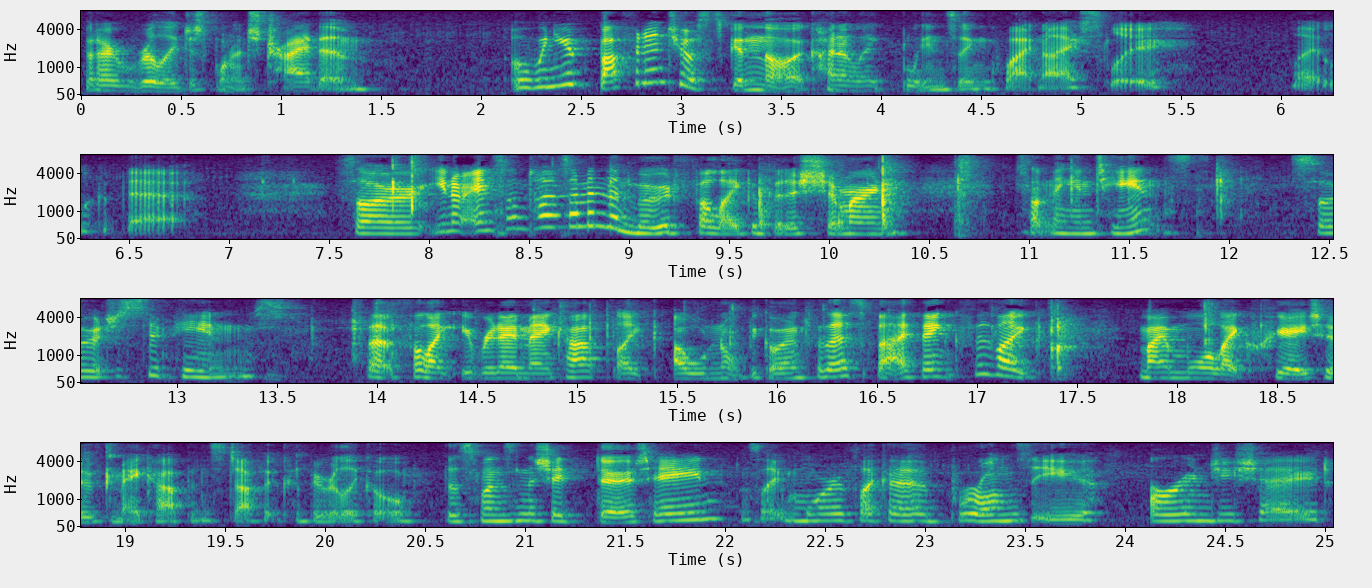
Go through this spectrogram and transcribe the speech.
but I really just wanted to try them. Oh, when you buff it into your skin though, it kind of like blends in quite nicely. Like, look at that. So, you know, and sometimes I'm in the mood for like a bit of shimmer and something intense. So it just depends. But for like everyday makeup, like I will not be going for this. But I think for like my more like creative makeup and stuff, it could be really cool. This one's in the shade 13. It's like more of like a bronzy, orangey shade.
